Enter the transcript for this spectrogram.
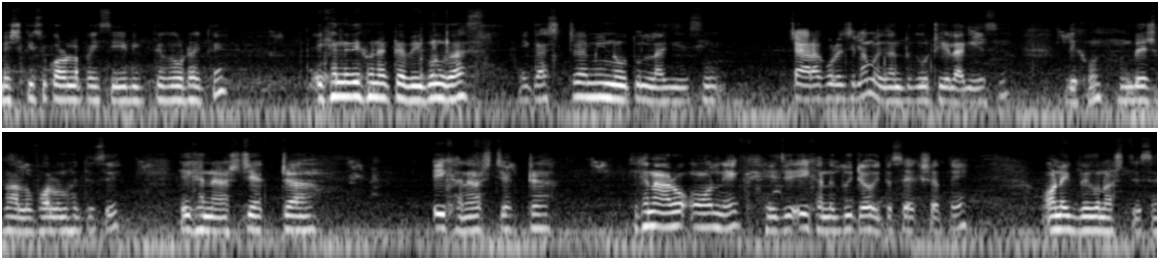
বেশ কিছু করলা পাইছি এই দিক থেকে উঠাইতে। এখানে দেখুন একটা বেগুন গাছ। এই গাছটা আমি নতুন লাগিয়েছি। চারা করেছিলাম, ওইখান থেকে উঠিয়ে লাগিয়েছি। দেখুন, বেশ ভালো ফলন হইতেছে। এখানে আসছে একটা এইখানে আসছে একটা এখানে আরও অনেক, এই যে এইখানে দুইটা হইতেছে একসাথে, অনেক বেগুন আসতেছে।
